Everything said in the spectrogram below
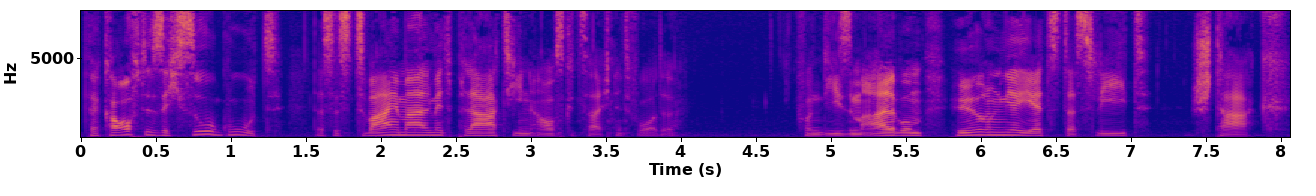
verkaufte sich so gut, dass es zweimal mit Platin ausgezeichnet wurde. Von diesem Album hören wir jetzt das Lied Stark.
